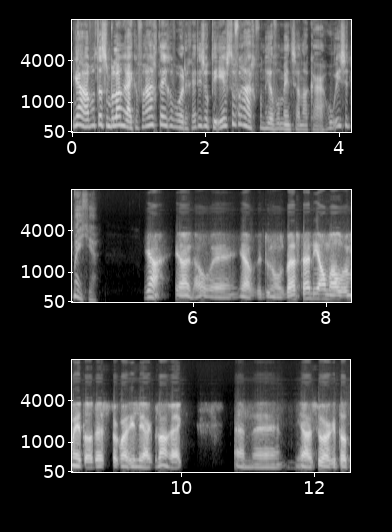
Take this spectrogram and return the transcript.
Ja, want dat is een belangrijke vraag tegenwoordig. hè. Het is ook de eerste vraag van heel veel mensen aan elkaar. Hoe is het met je? Ja, ja nou, eh, ja, we doen ons best, hè, die anderhalve meter. Dat is toch wel heel erg belangrijk. En eh, ja, zorgen dat,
